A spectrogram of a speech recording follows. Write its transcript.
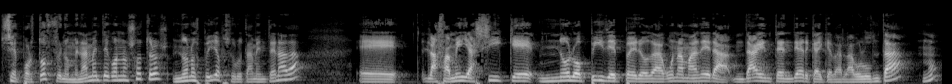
se portó fenomenalmente con nosotros, no nos pidió absolutamente nada. Eh, la familia sí que no lo pide, pero de alguna manera da a entender que hay que dar la voluntad, ¿no?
